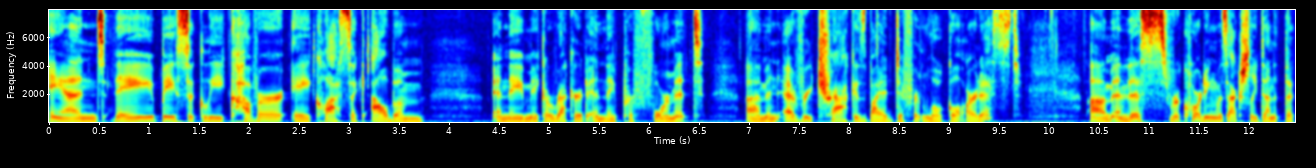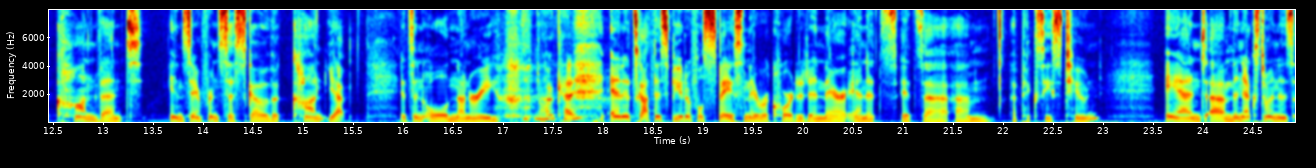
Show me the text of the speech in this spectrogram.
and they basically cover a classic album, and they make a record and they perform it. Um, and every track is by a different local artist. Um, and this recording was actually done at the convent in San Francisco. The con, yep, it's an old nunnery, Okay. and it's got this beautiful space, and they recorded in there, and it's it's a um, a Pixies tune. And um, the next one is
